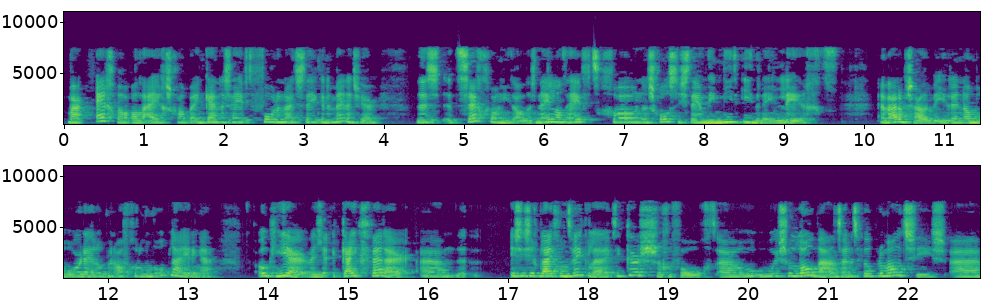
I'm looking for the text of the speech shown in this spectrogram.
maar echt wel alle eigenschappen en kennis heeft voor een uitstekende manager. Dus het zegt gewoon niet alles. Nederland heeft gewoon een schoolsysteem die niet iedereen ligt. En waarom zouden we iedereen dan beoordelen op hun afgeronde opleidingen? Ook hier, weet je, kijk verder. Uh, is hij zich blijven ontwikkelen? Heeft hij cursussen gevolgd? Uh, hoe, hoe, is zijn loopbaan? Zijn het veel promoties? Uh,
